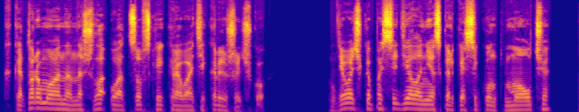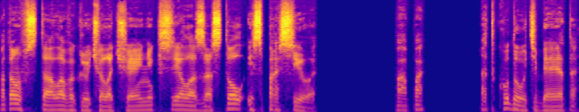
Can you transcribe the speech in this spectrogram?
к которому она нашла у отцовской кровати крышечку. Девочка посидела несколько секунд молча, потом встала, выключила чайник, села за стол и спросила. «Папа, откуда у тебя это?»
